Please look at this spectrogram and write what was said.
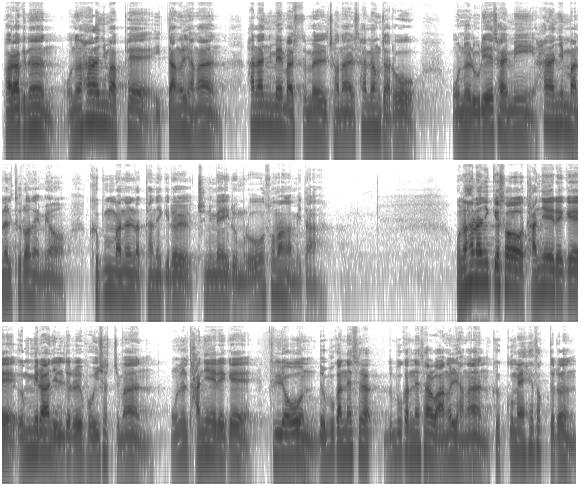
바라기는 오늘 하나님 앞에 이 땅을 향한 하나님의 말씀을 전할 사명자로 오늘 우리의 삶이 하나님만을 드러내며 그분만을 나타내기를 주님의 이름으로 소망합니다. 오늘 하나님께서 다니엘에게 은밀한 일들을 보이셨지만 오늘 다니엘에게 들려온 느부갓네살, 왕을 향한 그 꿈의 해석들은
